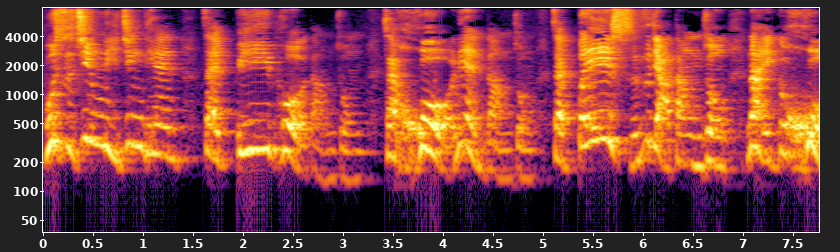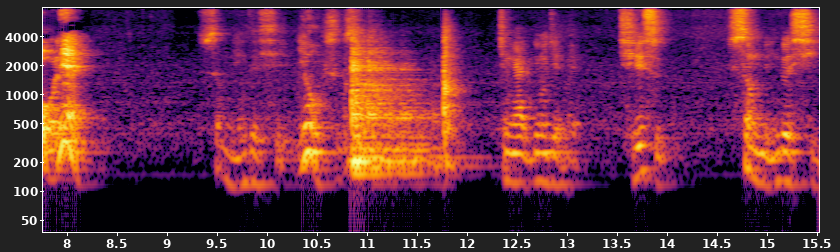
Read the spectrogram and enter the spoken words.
不是经历今天在逼迫当中，在火炼当中，在背十字架当中那一个火炼，圣灵的洗又是什么？亲爱的弟兄姐妹，其实圣灵的洗，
